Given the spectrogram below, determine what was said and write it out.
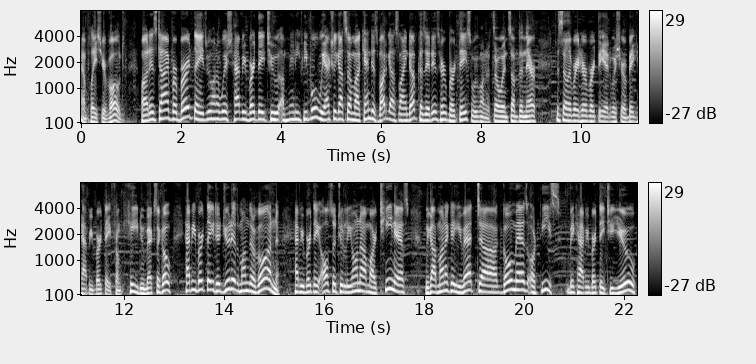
and place your vote. Well, it is time for birthdays. We want to wish happy birthday to uh, many people. We actually got some uh, Candice Vargas lined up because it is her birthday, so we want to throw in something there to celebrate her birthday and wish her a big happy birthday from K, New Mexico. Happy birthday to Judith Mondragon. Happy birthday also to Leona Martinez. We got Monica Yvette uh, Gomez Ortiz. Big happy birthday to you.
